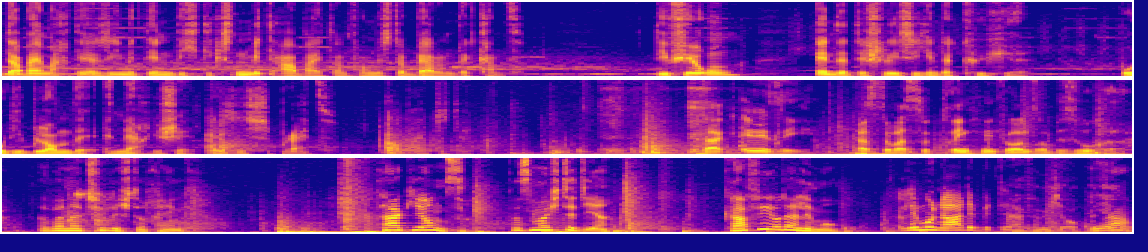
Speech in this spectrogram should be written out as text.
Dabei machte er sie mit den wichtigsten Mitarbeitern von Mr. Barron bekannt. Die Führung endete schließlich in der Küche, wo die blonde, energische Elsie Spratt arbeitete. Tag, Esi. Hast du was zu trinken für unsere Besucher? Aber natürlich doch, Henk. Tag, Jungs. Was möchtet ihr? Kaffee oder Limo? Limonade bitte. Ja, für mich auch. Ja.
